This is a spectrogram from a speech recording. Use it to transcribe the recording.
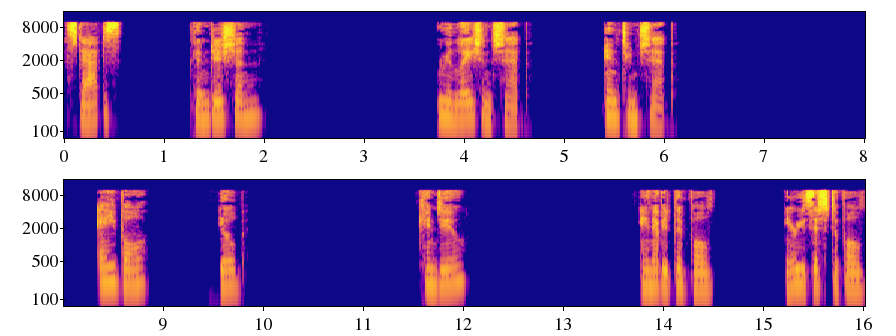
Status. Condition. Relationship. Internship. Able. Ilb. Can do. Inevitable. Irresistible.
